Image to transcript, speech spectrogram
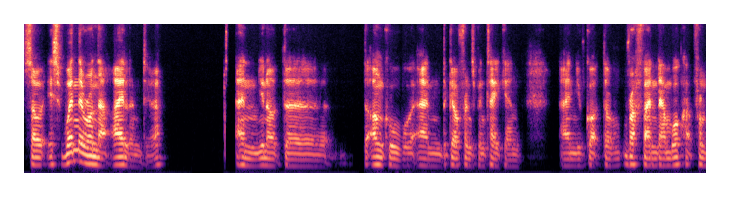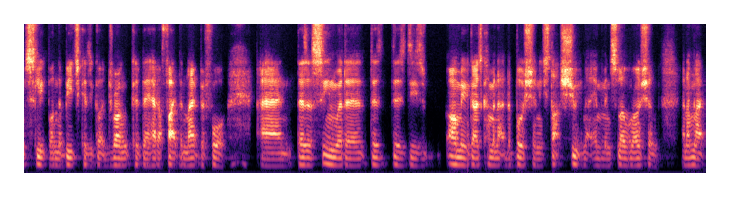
So it's when they're on that island, yeah, and you know the the uncle and the girlfriend's been taken, and you've got the rough Van Damme woke up from sleep on the beach because he got drunk because they had a fight the night before, and there's a scene where the, there's there's these army guys coming out of the bush and he starts shooting at him in slow motion, and I'm like,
